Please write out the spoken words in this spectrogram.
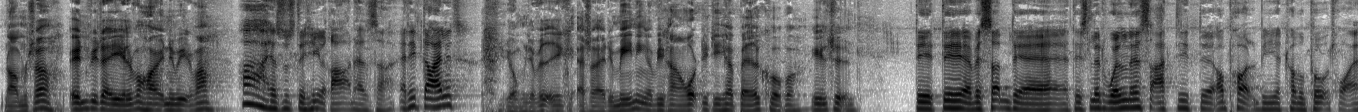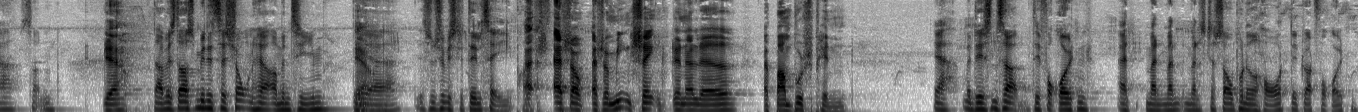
Nå, men så endte vi da i Elverhøjen, Emil, var? Ah, jeg synes, det er helt rart, altså. Er det ikke dejligt? Jo, men jeg ved ikke, altså er det meningen, at vi kan rundt i de her badekåber hele tiden? Det, det er vist sådan, det er, det er sådan lidt wellness-agtigt øh, ophold, vi er kommet på, tror jeg. Sådan. Ja, Der er vist også meditation her om en time. Det Ja. er, jeg synes, vi skal deltage i, al- altså, altså min seng, den er lavet af bambuspinden. Ja, men det er sådan så, det er for ryggen, at man, man, man skal sove på noget hårdt. Det er godt for ryggen.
